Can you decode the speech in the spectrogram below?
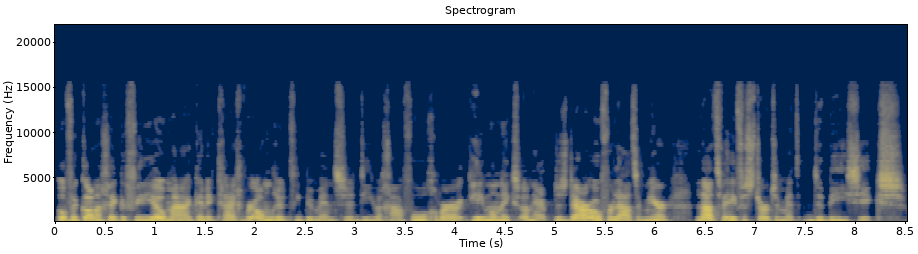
Of ik kan een gekke video maken en ik krijg weer andere type mensen die we gaan volgen waar ik helemaal niks aan heb. Dus daarover later meer. Laten we even starten met de basics.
